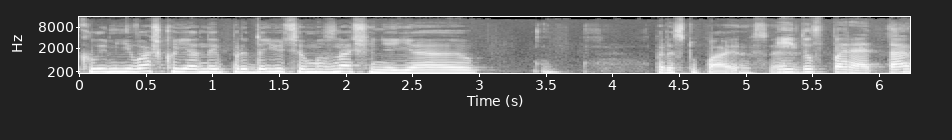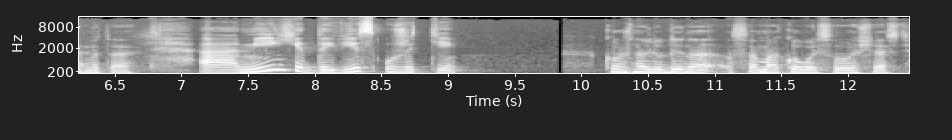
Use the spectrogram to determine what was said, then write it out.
Коли мені важко, я не придаю цьому значення, я переступаю все. І йду вперед, так? Саме так. Е, мій девіз у житті. Кожна людина сама коваль свого щастя.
